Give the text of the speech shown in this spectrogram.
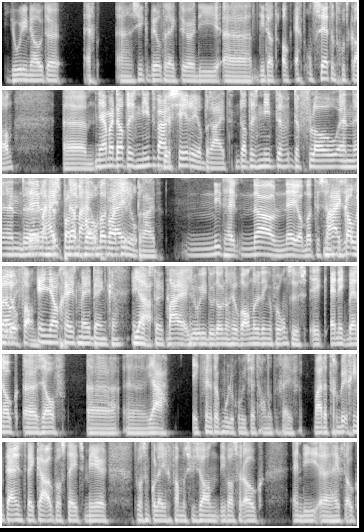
Juri Noter. Echt een zieke beeldredacteur die, eh, die dat ook echt ontzettend goed kan. Ehm, Ja, maar dat is niet waar Dus- de serie op draait. Dat is niet de, de flow en, en de, Nee, maar en de hij- spanningsboog nou, maar hij- omdat waar hij die op- draait. Niet heel... Nou, nee, omdat het is, een- maar het hij kan wel van. in jouw geest meedenken. In ja, dat stuk. maar Jury doet ook nog heel veel andere dingen voor ons. Dus ik, en ik ben ook eh, zelf... eh, eh, ja, ik vind het ook moeilijk om iets uit handen te geven. Maar dat ging tijdens het WK ook wel steeds meer. Toen was een collega van me, Suzanne, die was er ook. En die heeft ook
